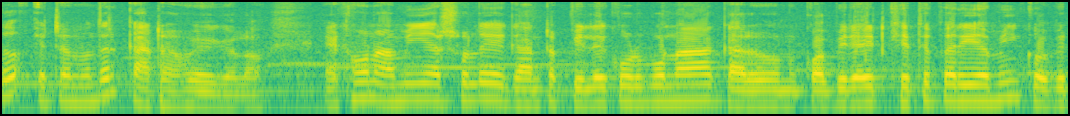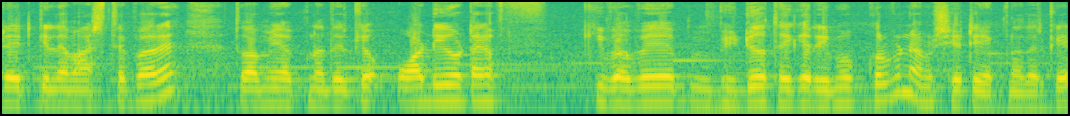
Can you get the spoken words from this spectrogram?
তো এটা আমাদের কাটা হয়ে গেল। এখন আমি আসলে গানটা প্লে করব না, কারণ কপিরাইট খেতে পারি আমি কপিরাইট ক্লেম আসতে পারে। তো আমি আপনাদেরকে অডিওটা কীভাবে ভিডিও থেকে রিমুভ করবেন, আমি সেটাই আপনাদেরকে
